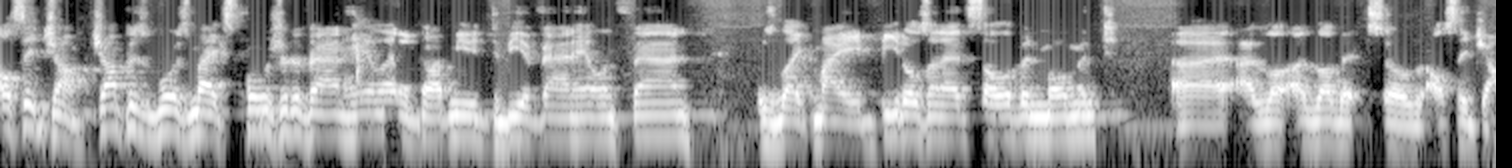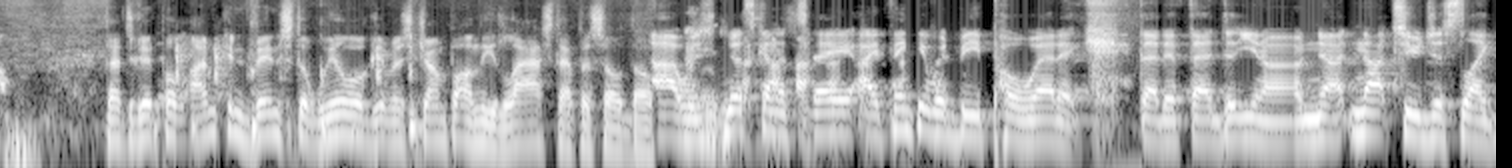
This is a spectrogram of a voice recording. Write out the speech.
I'll say Jump. Jump is, was my exposure to Van Halen. It got me to be a Van Halen fan. It was like my Beatles and Ed Sullivan moment. Uh, I, lo- I love it. So I'll say Jump. That's a good pull. I'm convinced the wheel will give us jump on the last episode, though. I was just gonna say, I think it would be poetic that if that, you know, not not to just like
